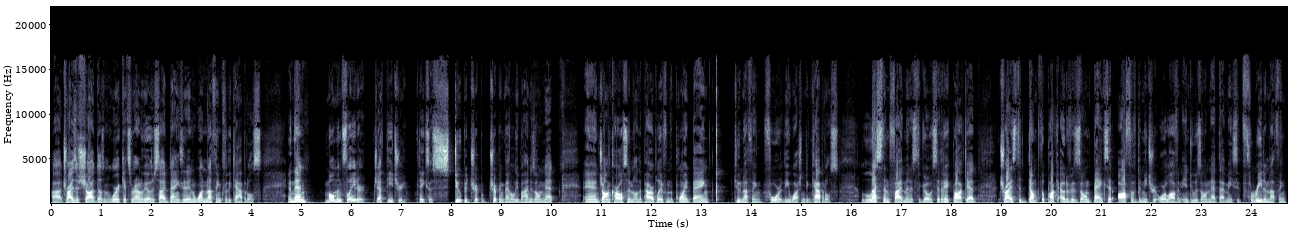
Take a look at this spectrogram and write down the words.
Uh, tries a shot, doesn't work, gets around to the other side, bangs it in, 1 nothing for the Capitals. And then, moments later, Jeff Petry takes a stupid trip, tripping penalty behind his own net, and John Carlson on the power play from the point, bang, 2 0 for the Washington Capitals. Less than five minutes to go, Cedric Paquette tries to dump the puck out of his zone, banks it off of Dmitry Orlov and into his own net. That makes it 3 to nothing.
